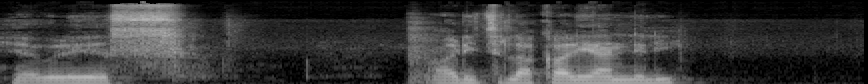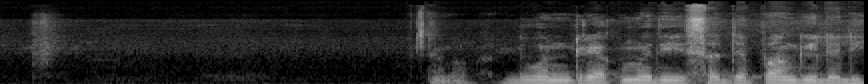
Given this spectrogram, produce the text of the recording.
ह्यावेळेस अडीच लाख आळी आणलेली हे बघा दोन रॅकमध्ये सध्या पांगिलेली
